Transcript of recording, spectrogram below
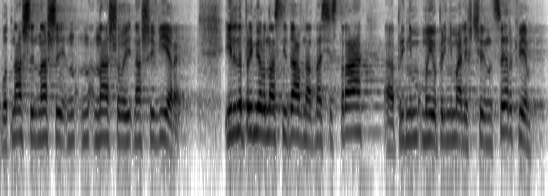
вот нашей, нашей, нашего, нашей веры. Или, например, у нас недавно одна сестра, э, мы ее принимали в члены церкви,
